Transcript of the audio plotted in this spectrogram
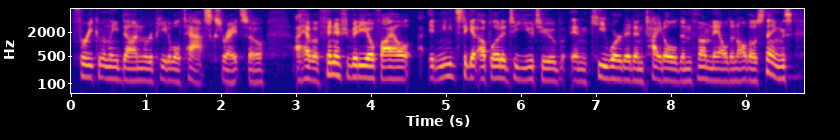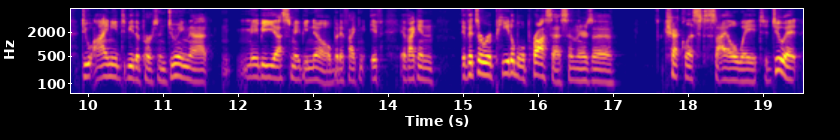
frequently done repeatable tasks, right? So I have a finished video file. It needs to get uploaded to YouTube and keyworded and titled and thumbnailed and all those things. Do I need to be the person doing that? Maybe yes, maybe no. But if I can if if I can if it's a repeatable process and there's a checklist style way to do it,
